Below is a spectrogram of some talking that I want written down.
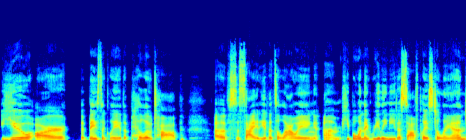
you are basically the pillow top of society that's allowing um, people when they really need a soft place to land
